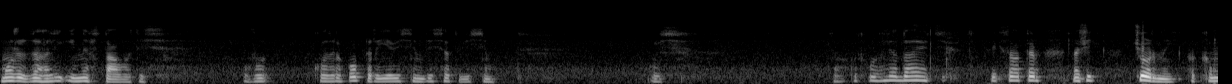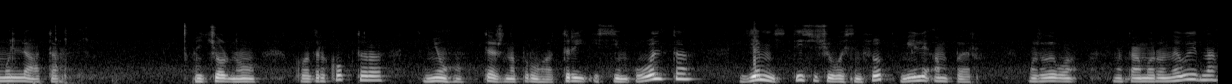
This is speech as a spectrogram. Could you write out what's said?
можуть взагалі і не вставитись. В квадрокоптер є 88. Ось так от виглядає фіксатор. Значить, чорний акумулятор від чорного квадрокоптера. В нього теж напруга 3,7 вольта, ємність 1800 мА. Можливо, на камеру не видно.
